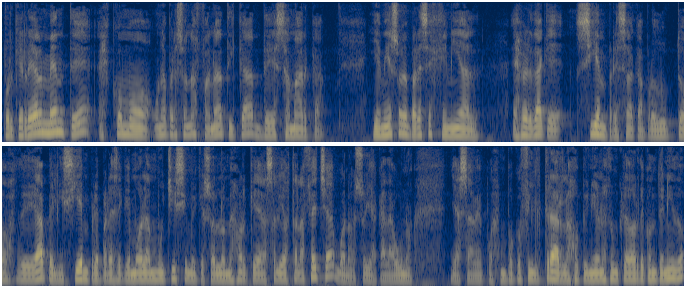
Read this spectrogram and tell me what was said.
porque realmente es como una persona fanática de esa marca. Y a mí eso me parece genial. Es verdad que siempre saca productos de Apple y siempre parece que molan muchísimo y que son lo mejor que ha salido hasta la fecha. Bueno, eso ya cada uno ya sabe, pues un poco filtrar las opiniones de un creador de contenido.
